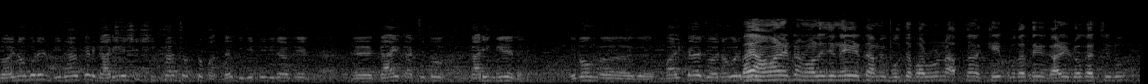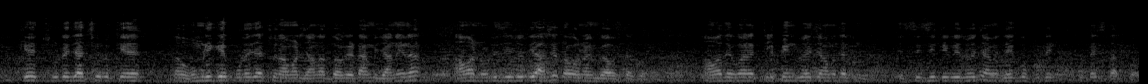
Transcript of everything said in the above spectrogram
জয়নগরের বিধায়কের গাড়ি এসে শিখা চট্টোপাধ্যায়, বিজেপি বিধায়কের গায়ে কার্যত গাড়ি মেরে দেয় এবং আহ, পাল্টা জয়নগরের ভাই আমার এটা নলেজে নেই এটা আমি বলতে পারবো না আপনারা কে কোথা থেকে গাড়ি ঢোকাচ্ছিল কে ছুটে যাচ্ছিল কে আহ, হুমড়ি কে পড়ে যাচ্ছিল আমার জানার দরকার এটা আমি জানি না আমার নোটিশে যদি আসে তখন আমি ব্যবস্থা করব আমাদের ওখানে ক্লিপিং রয়েছে আমাদের সিসিটিভি রয়েছে আমি দেখবো ফুটেজ ফুটেজ তারপর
